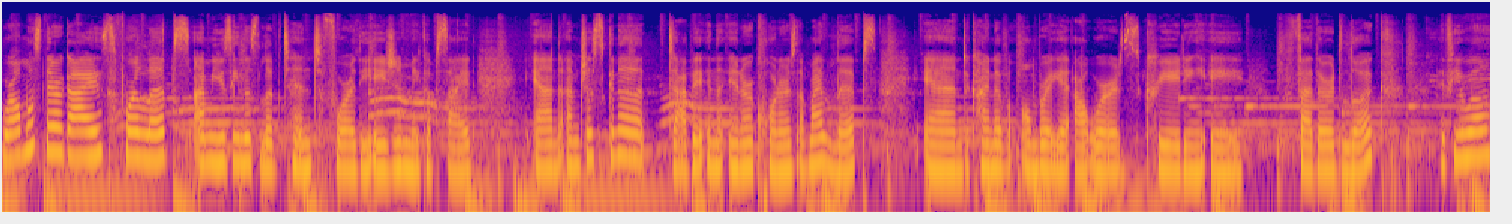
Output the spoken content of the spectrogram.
We're almost there guys. For lips, I'm using this lip tint for the Asian makeup side and I'm just gonna dab it in the inner corners of my lips and kind of ombre it outwards creating a feathered look, if you will.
